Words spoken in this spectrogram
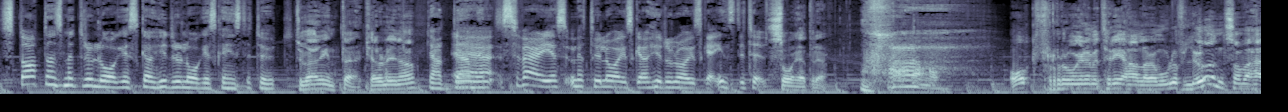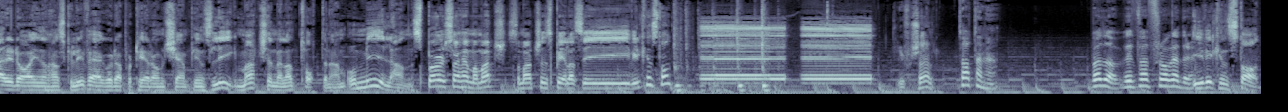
Statens meteorologiska och hydrologiska institut. Tyvärr inte. Carolina? Eh, Sveriges meteorologiska och hydrologiska institut. Så heter det. Och fråga nummer tre handlar om Olof Lund som var här idag innan han skulle iväg och rapportera om Champions League-matchen mellan Tottenham och Milan. Spurs har hemmamatch, så matchen spelas i vilken stad? Gry Forssell. Tottenham. Vadå? Vad frågade du? I vilken stad?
